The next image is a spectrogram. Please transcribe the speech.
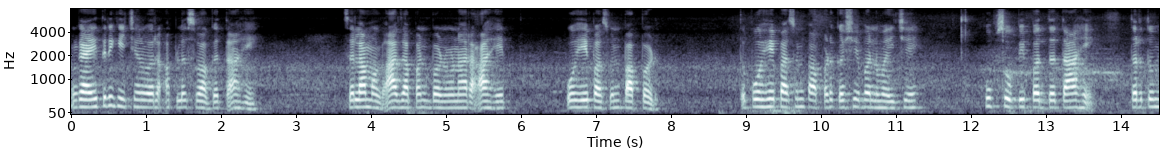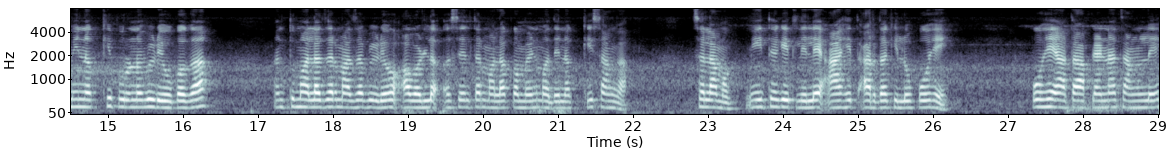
गायत्री किचनवर आपलं स्वागत आहे. चला मग आज आपण बनवणार आहेत पोहेपासून पापड. तर पोहेपासून पापड कसे बनवायचे? खूप सोपी पद्धत आहे. तर तुम्ही नक्की पूर्ण व्हिडिओ बघा. आणि तुम्हाला जर माझा व्हिडिओ आवडला असेल तर मला कमेंटमध्ये नक्की सांगा. चला मग मी इथे घेतलेले आहेत अर्धा किलो पोहे. पोहे आता आपल्याला चांगले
